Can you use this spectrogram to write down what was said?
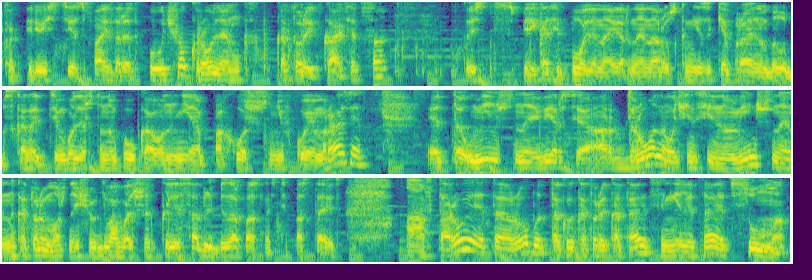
как перевести, Spider это паучок, Rolling, который катится. То есть перекати поле, наверное, на русском языке правильно было бы сказать. Тем более, что на паука он не похож ни в коем разе. Это уменьшенная версия арт-дрона, очень сильно уменьшенная, на которой можно еще два больших колеса для безопасности поставить. А второе это робот такой, который катается, не летает, сумма.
